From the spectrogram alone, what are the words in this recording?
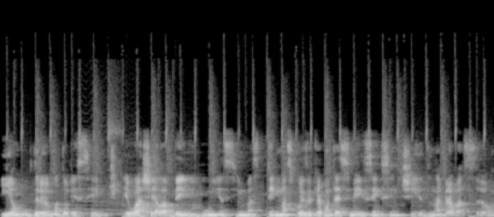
e é um drama adolescente. Eu achei ela bem ruim, assim, mas tem umas coisas que acontecem meio sem sentido na gravação,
